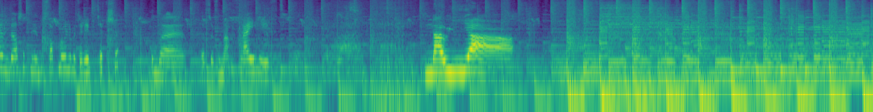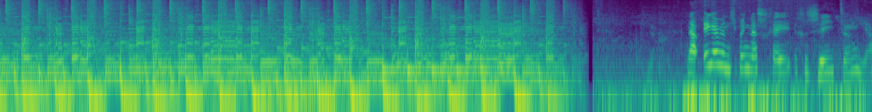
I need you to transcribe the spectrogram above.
En dan zat hij in de stapmolen met de repetitie. Om eh, dat ze vandaag vrij heeft. Nou ja. Nou, ik heb in de springles springles ge- gezeten, ja.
